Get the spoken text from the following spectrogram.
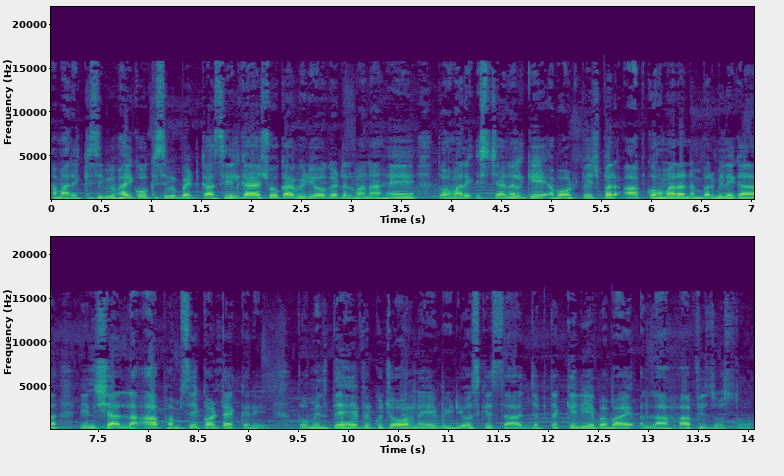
हमारे किसी भी भाई को, किसी भी पेट का, सेल का या शो का वीडियो अगर डलवाना है तो हमारे इस चैनल के अबाउट पेज पर आपको हमारा नंबर मिलेगा। इनशाला आप हमसे कॉन्टेक्ट करें। तो मिलते हैं फिर कुछ और नए वीडियोस के साथ। जब तक के लिए बबाई अल्लाह हाफिज दोस्तों।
